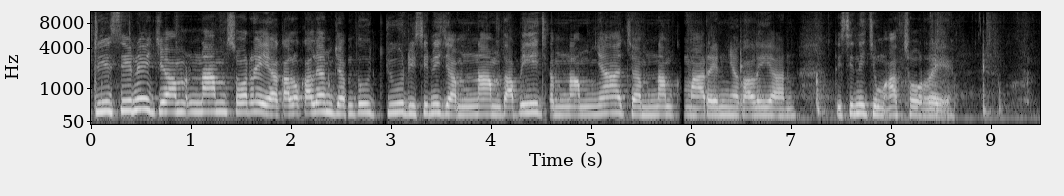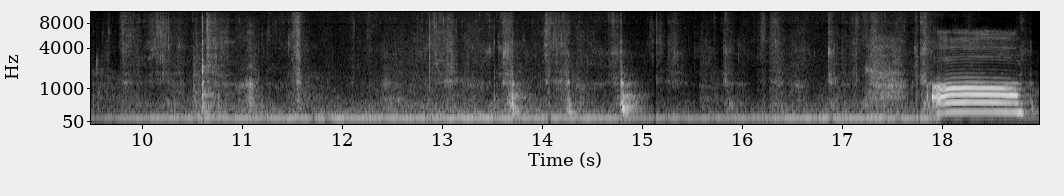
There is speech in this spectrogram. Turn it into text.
Di sini jam 6 sore ya. Kalau kalian jam 7, di sini jam 6. Tapi jam 6-nya jam 6 kemarinnya kalian. Di sini Jumat sore. Oh,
